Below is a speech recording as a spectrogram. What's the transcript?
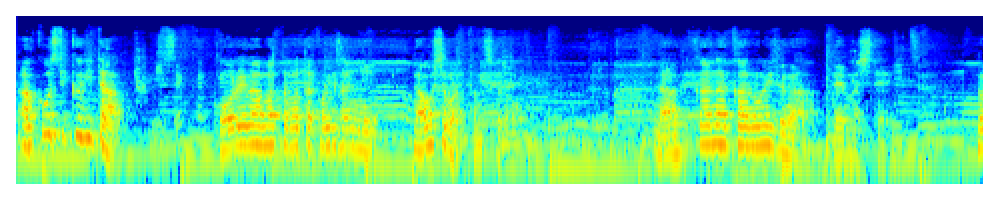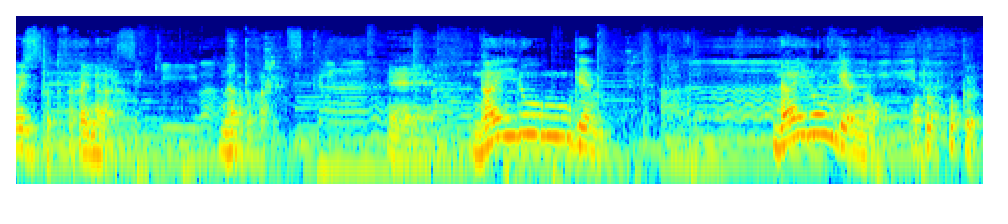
アコースティックギター。これがまたまた小池さんに直してもらったんですけどもなかなかノイズが出ましてノイズと戦いながらなんとか、えー、ナイロン弦ナイロン弦の音っぽく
